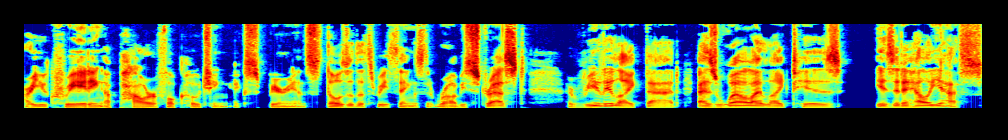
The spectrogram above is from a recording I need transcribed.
Are you creating a powerful coaching experience? Those are the three things that Robbie stressed. I really liked that. As well, I liked his, is it a hell yes?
